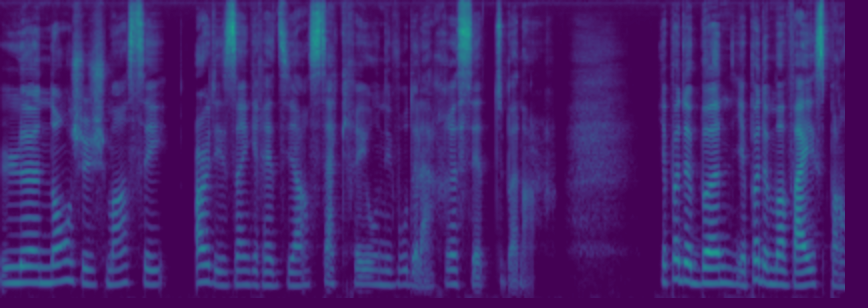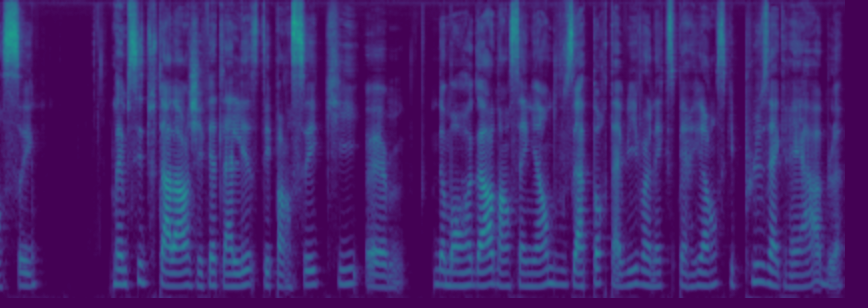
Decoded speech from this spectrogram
Le non-jugement, c'est un des ingrédients sacrés au niveau de la recette du bonheur. Il n'y a pas de bonne, il n'y a pas de mauvaise pensée. Même si tout à l'heure, j'ai fait la liste des pensées qui euh, de mon regard d'enseignante vous apporte à vivre une expérience qui est plus agréable,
